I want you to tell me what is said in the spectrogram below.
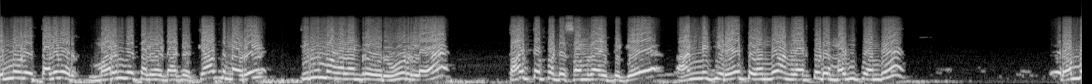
என்னுடைய தலைவர் மறைஞ்ச தலைவர் டாக்டர் கேப்டன் அவரு திருமங்கலம் என்ற ஒரு ஊர்ல தாழ்த்தப்பட்ட சமுதாயத்துக்கு அன்னைக்கு ரேட்டு வந்து அந்த இடத்துடைய மதிப்பு வந்து ரொம்ப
